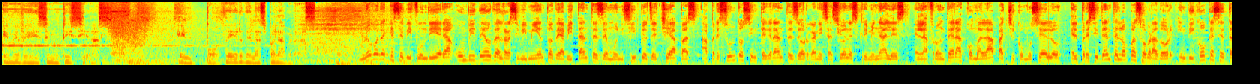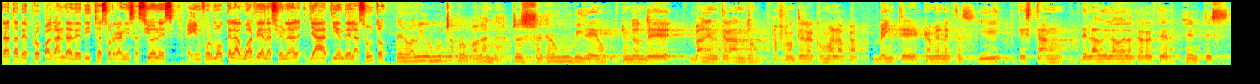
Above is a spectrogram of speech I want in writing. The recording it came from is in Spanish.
MBS Noticias. El poder de las palabras. Luego de que se difundiera un video del recibimiento de habitantes de municipios de Chiapas a presuntos integrantes de organizaciones criminales en la frontera Comalapa-Chicomucelo, el presidente López Obrador indicó que se trata de propaganda de dichas organizaciones e informó que la Guardia Nacional ya atiende el asunto. Pero ha habido mucha propaganda. Entonces sacaron un video en donde van entrando a frontera Comalapa 20 camionetas y están de lado y lado de la carretera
